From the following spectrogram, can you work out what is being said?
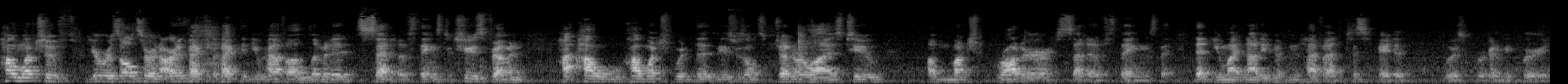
how much of your results are an artifact of the fact that you have a limited set of things to choose from, and how how, how much would the, these results generalize to a much broader set of things that, that you might not even have anticipated was were going to be queried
